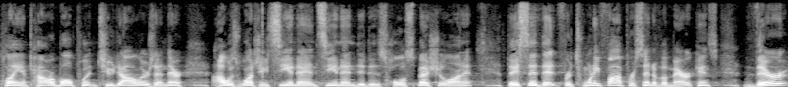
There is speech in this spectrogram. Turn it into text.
playing Powerball, putting $2 in there. I was watching CNN. CNN did this whole special on it. They said that for 25% of Americans, their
